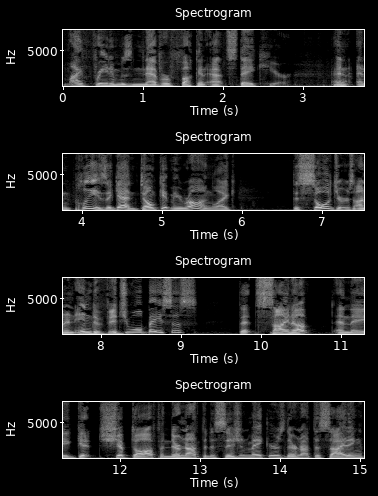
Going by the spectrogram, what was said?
my freedom is never fucking at stake here. And and please again, don't get me wrong, like the soldiers on an individual basis that sign up and they get shipped off and they're not the decision makers, they're not deciding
